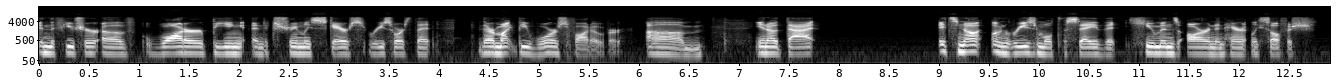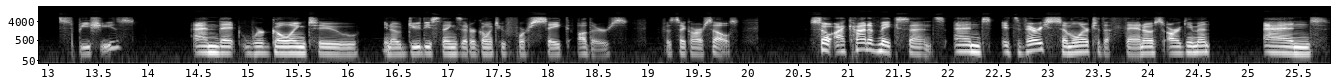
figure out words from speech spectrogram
in the future of water being an extremely scarce resource that there might be wars fought over um you know that it's not unreasonable to say that humans are an inherently selfish species and that we're going to you know, do these things that are going to forsake others for the sake of ourselves. So I kind of make sense, and it's very similar to the Thanos argument. And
